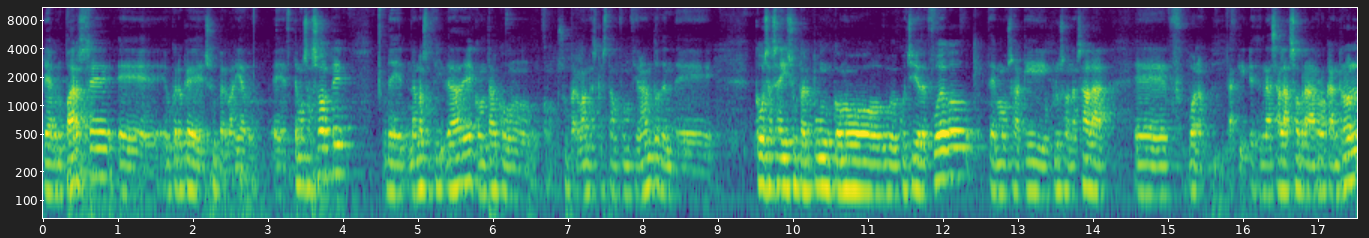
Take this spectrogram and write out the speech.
de agruparse, eh, eu creo que é super variado. Eh, temos a sorte de, na nosa cidade, contar con, con super bandas que están funcionando, dende cousas aí super punk como Cuchillo de Fuego, temos aquí incluso na sala eh, bueno, aquí na sala sobra rock and roll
